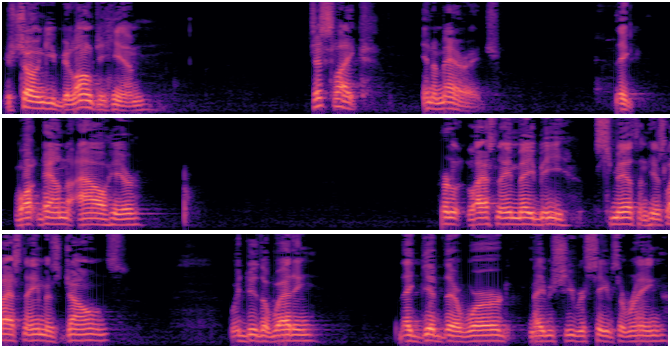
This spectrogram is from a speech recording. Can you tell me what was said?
you're showing you belong to Him, just like in a marriage. They walk down the aisle here. Her last name may be Smith and his last name is Jones. We do the wedding. They give their word. Maybe she receives a ring.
